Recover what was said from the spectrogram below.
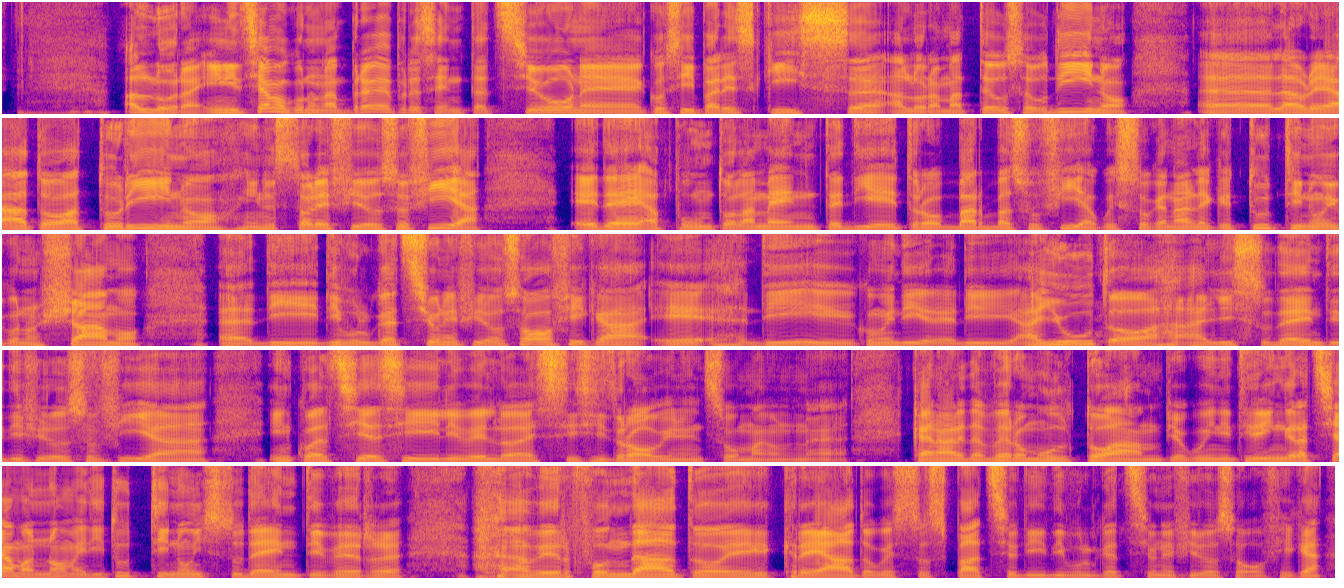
Allora, iniziamo con una breve presentazione così pare schiss. Allora, Matteo Saudino, eh, laureato a Torino in storia e filosofia ed è appunto la mente dietro Barba Sofia, questo canale che tutti noi conosciamo eh, di divulgazione filosofica e di, come dire, di aiuto agli studenti di filosofia in qualsiasi livello essi si trovino, insomma, è un eh, canale davvero molto ampio, quindi ti ringraziamo a nome di tutti noi studenti per aver fondato e creato questo spazio di divulgazione filosofica.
